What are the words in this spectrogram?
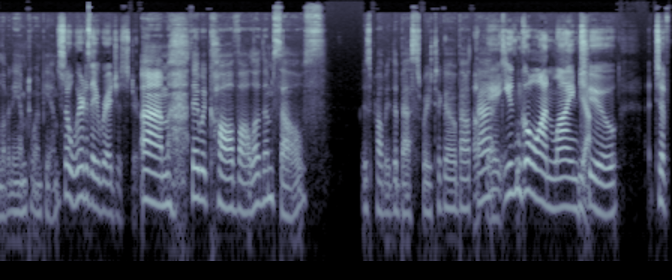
11 a.m. to 1 p.m. So where do they register? Um, they would call Vala themselves. Is probably the best way to go about that. okay, that. you can go online Yeah. too to at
